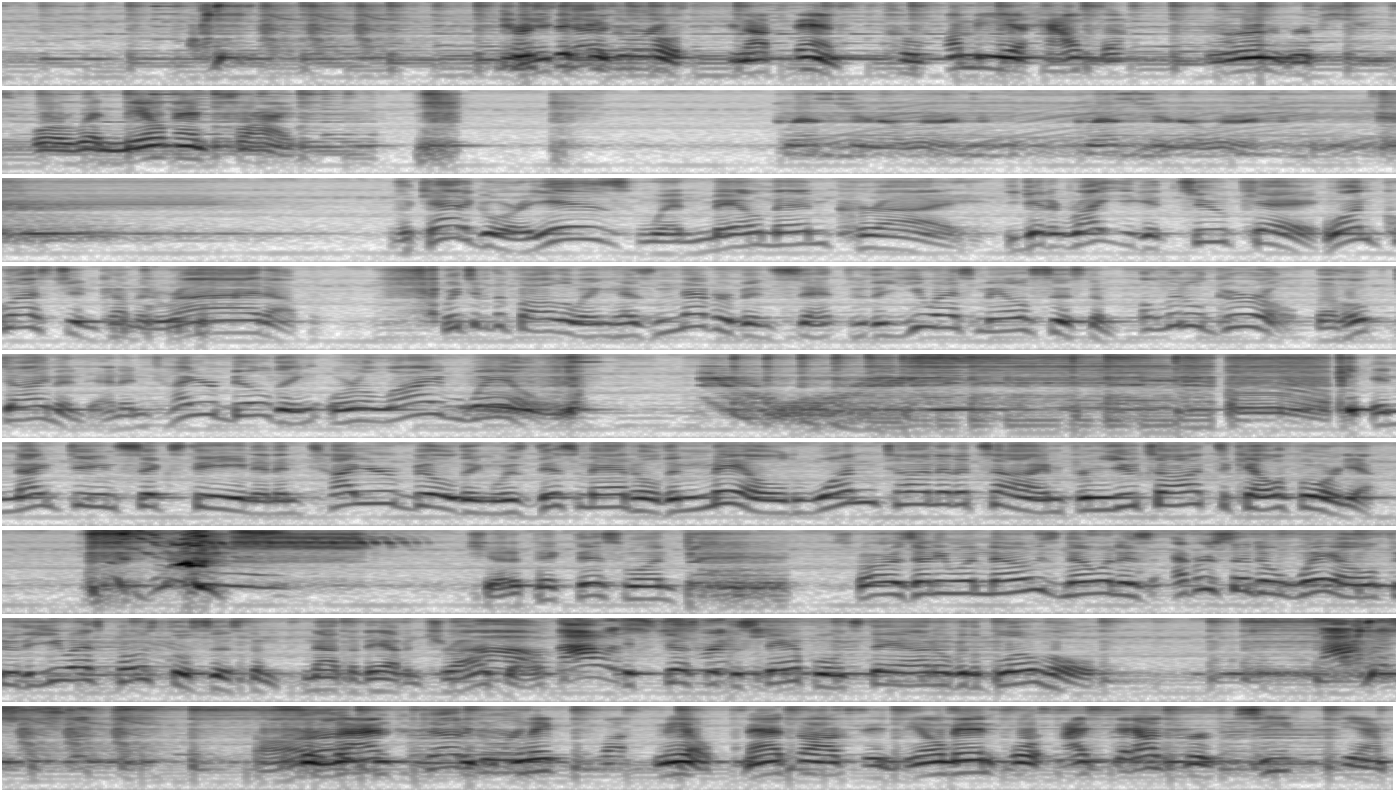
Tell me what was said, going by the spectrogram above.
Give me is close. Do not dance. Columbia House of Bird Repute, or when mailmen cry. Question alert. Question alert. The category is When Mailmen Cry. You get it right, you get 2K. One question coming right up. Which of the following has never been sent through the U.S. mail system? A little girl, the Hope Diamond, an entire building, or a live whale? In 1916, an entire building was dismantled and mailed one ton at a time from Utah to California. Should have picked this one. As far as anyone knows, no one has ever sent a whale through the U.S. postal system. Not that they haven't tried, Oh, though. that was it's just that the stamp won't stay on over the blowhole. That was tricky. All So right, pick a category. link plus mail. Mad Dogs and mailmen, or I found for cheap stamp.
